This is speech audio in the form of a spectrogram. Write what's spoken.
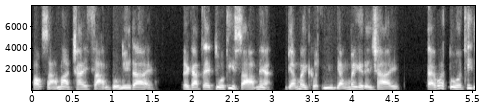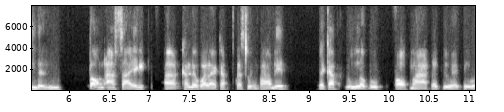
เขาสามารถใช้สามตัวนี้ได้นะครับแต่ตัวที่สามเนี่ยยังไม่เคยยังไม่ได้ใช้ แต่ว่าตัวที่หนึ่งต้องอาศัยอ่าเขาเรียกว่าอะไรครับกระทรวงพาณิชย์ นะครับระบุออกมาก็คือไอ้ตัว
